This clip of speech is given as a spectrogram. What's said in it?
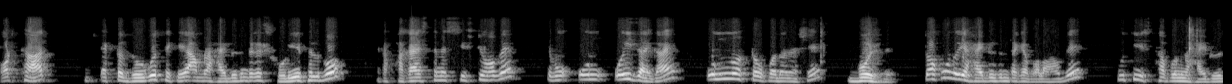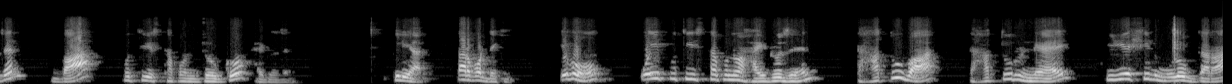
অর্থাৎ একটা যৌগ থেকে আমরা হাইড্রোজেনটাকে সরিয়ে ফেলব, একটা ফাঁকা স্থানের সৃষ্টি হবে এবং ওই জায়গায় অন্য একটা উপাদান এসে বসবে। তখন ওই হাইড্রোজেনটাকে বলা হবে প্রতিস্থাপনীয় হাইড্রোজেন বা প্রতিস্থাপন যোগ্য হাইড্রোজেন। ক্লিয়ার? তারপর দেখি। এবং ওই প্রতিস্থাপনীয় হাইড্রোজেন ধাতু বা ধাতুর ন্যায় ক্রিয়াশীল মূলক দ্বারা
